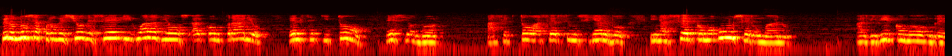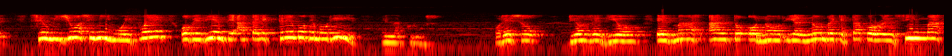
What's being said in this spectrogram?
pero no se aprovechó de ser igual a Dios, al contrario, Él se quitó ese honor, aceptó hacerse un siervo y nacer como un ser humano. Al vivir como hombre, se humilló a sí mismo y fue obediente hasta el extremo de morir en la cruz. Por eso Dios le dio el más alto honor y el nombre que está por encima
